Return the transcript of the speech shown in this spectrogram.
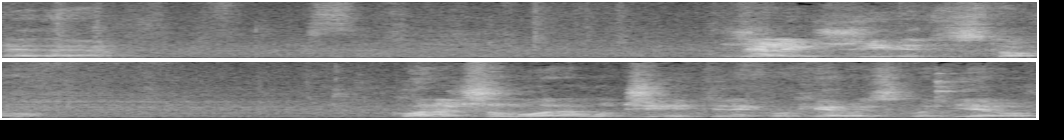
Predaja. Želim živjeti s tobom. Konačno moram učiniti neko herojsko djelo.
